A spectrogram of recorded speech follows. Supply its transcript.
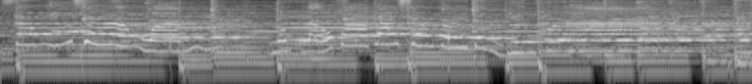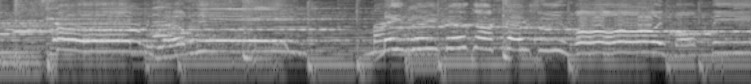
心相韵，绿柳花间相对的缘分。心两牵，美女这个相思爱莫变。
